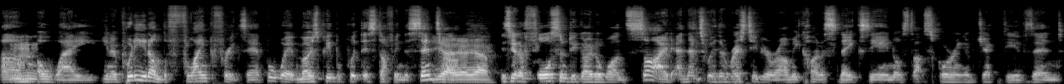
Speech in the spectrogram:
um, mm-hmm. away. You know, putting it on the flank, for example, where most people put their stuff in the center, yeah, yeah, yeah. is going to force them to go to one side, and that's where the rest of your army kind of snakes in or start scoring objectives. And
